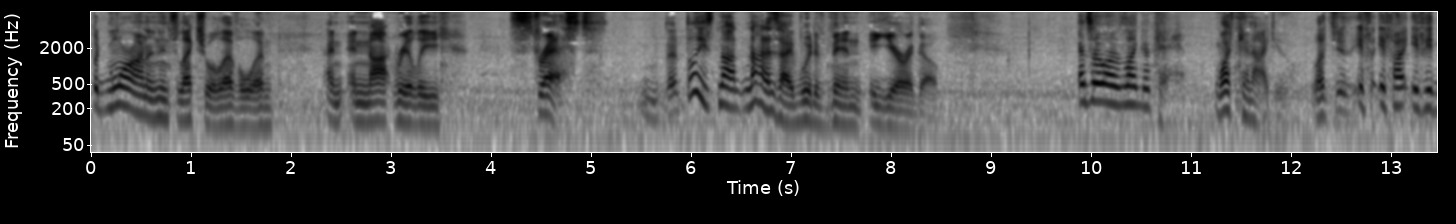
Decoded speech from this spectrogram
but more on an intellectual level and and, and not really stressed. At least not not as I would have been a year ago. And so I was like, okay, what can I do? Let's just if if I if it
